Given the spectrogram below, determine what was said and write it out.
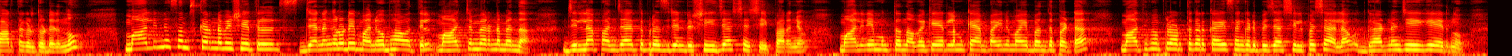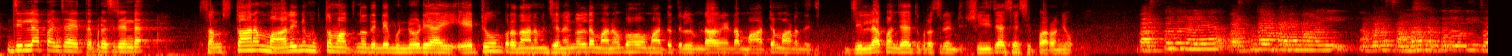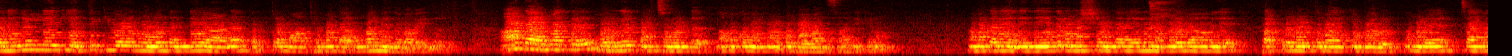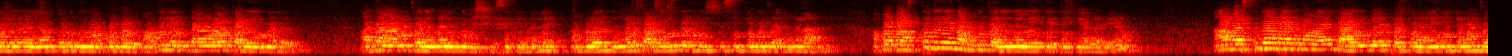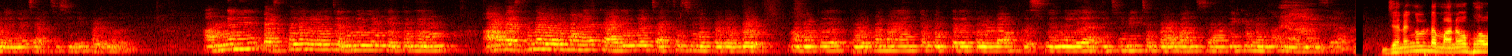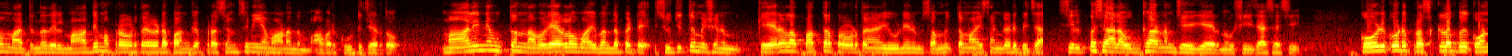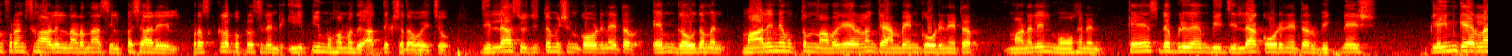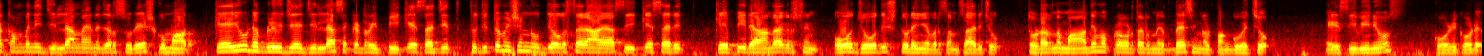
വാർത്തകൾ തുടരുന്നു. മാലിന്യ സംസ്കരണ വിഷയത്തിൽ ജനങ്ങളുടെ മനോഭാവത്തിൽ മാറ്റം വരണമെന്ന് ജില്ലാ പഞ്ചായത്ത് പ്രസിഡന്റ് ഷീജ ശശി പറഞ്ഞു. മാലിന്യമുക്ത നവകേരളം ക്യാമ്പയിനുമായി ബന്ധപ്പെട്ട് മാധ്യമപ്രവർത്തകർക്കായി സംഘടിപ്പിച്ച ശില്പശാല ഉദ്ഘാടനം ചെയ്യുകയായിരുന്നു ജില്ലാ പഞ്ചായത്ത് പ്രസിഡന്റ്. സംസ്ഥാനം മാലിന്യമുക്തമാക്കുന്നതിന്റെ മുന്നോടിയായി ഏറ്റവും പ്രധാനം ജനങ്ങളുടെ മനോഭാവ മാറ്റത്തിൽ ഉണ്ടാകേണ്ട മാറ്റമാണെന്ന് ജില്ലാ പഞ്ചായത്ത് പ്രസിഡന്റ് ഷീജ ശശി പറഞ്ഞു. വസ്തുതകളെ വസ്തുതാപരമായി നമ്മുടെ സമൂഹത്തിലേക്ക് ജനങ്ങളിലേക്ക് എത്തിക്കുക എന്നുള്ളത് തന്നെയാണ് പത്രമാധ്യമ ധർമ്മം എന്ന് പറയുന്നത്. ആ ധർമ്മത്തെ മുറുകെ പിടിച്ചുകൊണ്ട് നമുക്ക് മുന്നോട്ട് പോകാൻ സാധിക്കണം. നമുക്കറിയാം ഇന്ന് ഏതൊരു വിഷയം ഉണ്ടായാലും നമ്മൾ രാവിലെ പത്രം എടുത്ത് വായിക്കുമ്പോഴും നമ്മുടെ ചാനലുകളെല്ലാം തുറന്നു നോക്കുമ്പോഴും അതിലെന്താണോ പറയുന്നത് അതാണ് ജനങ്ങൾ ഇന്ന് വിശ്വസിക്കുന്നത് അല്ലെ? നമ്മൾ നിങ്ങൾ പറയുന്നത് വിശ്വസിക്കുന്ന ജനങ്ങളാണ്. അപ്പൊ വസ്തുതയെ നമുക്ക് ജനങ്ങളിലേക്ക് എത്തിക്കാൻ കഴിയണം. ആ വസ്തുതാപരമായ കാര്യങ്ങളെ പറ്റി ആയിരിക്കണം ജനങ്ങൾ ചർച്ച ചെയ്യപ്പെടുന്നത്. അങ്ങനെ വസ്തുതകളെ ജനങ്ങളിലേക്ക് എത്തുകയും ആ വസ്തുതാപരമായ കാര്യങ്ങൾ ചർച്ച ചെയ്യപ്പെടുമ്പോൾ നമുക്ക് പൂർണമായിട്ടും ഇത്തരത്തിലുള്ള പ്രശ്നങ്ങളെ അതിജീവിച്ചു പോകാൻ സാധിക്കുമെന്നാണ് ഞാൻ മനസ്സിലാക്കുന്നത്. ജനങ്ങളുടെ മനോഭാവം മാറ്റുന്നതിൽ മാധ്യമപ്രവർത്തകരുടെ പങ്ക് പ്രശംസനീയമാണെന്നും അവർ കൂട്ടിച്ചേർത്തു. മാലിന്യമുക്ത നവകേരളവുമായി ബന്ധപ്പെട്ട് ശുചിത്വ മിഷനും കേരള പത്രപ്രവർത്തന യൂണിയനും സംയുക്തമായി സംഘടിപ്പിച്ച ശില്പശാല ഉദ്ഘാടനം ചെയ്യുകയായിരുന്നു Sheeja Sasi. Kozhikode press club conference ഹാളിൽ നടന്ന ശില്പശാലയിൽ press club president E P Muhammad അധ്യക്ഷത വഹിച്ചു. ജില്ലാ ശുചിത്വ മിഷൻ കോർഡിനേറ്റർ എം ഗൗതമൻ മാലിന്യമുക്തം നവകേരളം ക്യാമ്പയിൻ കോർഡിനേറ്റർ മണലിൽ Mohanan K S W M B ജില്ലാ coordinator Vignesh clean Kerala company ജില്ലാ manager Suresh Kumar K U W J ജില്ലാ സെക്രട്ടറി പി കെ സജിത്ത് ശുചിത്വ mission ഉദ്യോഗസ്ഥരായ C K Sarith K P Radhakrishnan O Jyothish തുടങ്ങിയവർ സംസാരിച്ചു. തുടർന്ന് മാധ്യമപ്രവർത്തകർ നിർദ്ദേശങ്ങൾ പങ്കുവച്ചു. A C V news Kozhikode.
